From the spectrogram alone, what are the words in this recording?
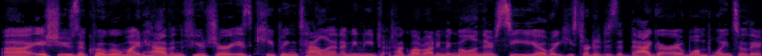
uh, issues that Kroger might have in the future is keeping talent. I mean, you talk about Rodney McMullen, their CEO, right? He started as a bagger at one point, so they're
